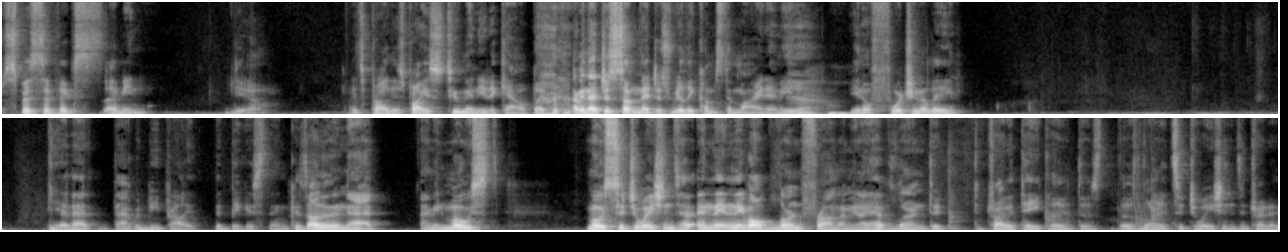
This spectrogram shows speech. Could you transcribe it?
specifics. I mean, you know, it's probably there's probably too many to count, but I mean that's just something that just really comes to mind. I mean, Yeah. you know, fortunately, yeah, that that would be probably the biggest thing. Because other than that, I mean, most most situations have, and they and they've all learned from. I mean, I have learned to, to try to take those those those learned situations and try to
